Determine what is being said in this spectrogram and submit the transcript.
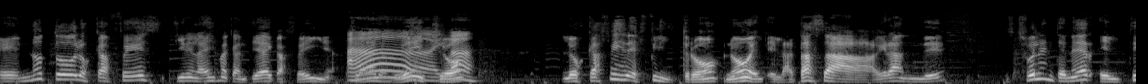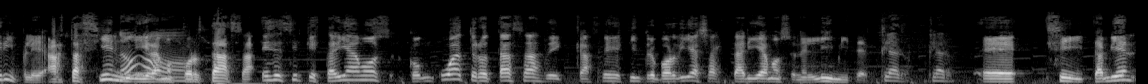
Eh, no todos los cafés tienen la misma cantidad de cafeína. Ah, de hecho, los cafés de filtro, ¿no? El- el- la taza grande, suelen tener el triple, hasta 100 No. miligramos por taza. Es decir, que estaríamos con cuatro tazas de café de filtro por día, ya estaríamos en el límite. Claro, claro. Eh, sí, también,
